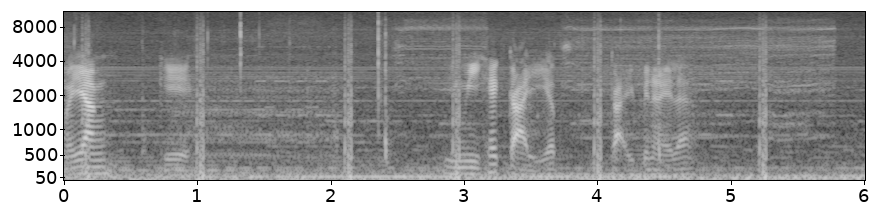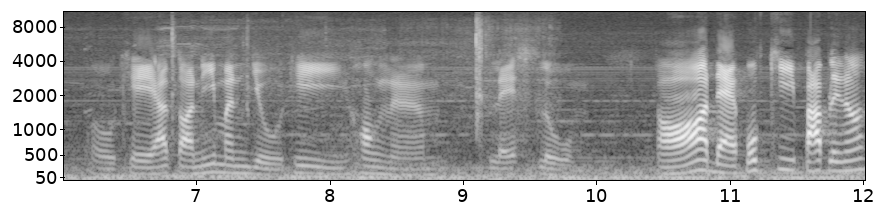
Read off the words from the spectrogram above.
มายัง โอเคยังมีแค่ไก่ครับ ไก่ไปไหนแล้ว โอเคครับ ตอนนี้มันอยู่ที่ห้องน้ำเลสรูมอ๋อ แดกปุ๊บขี้ปั๊บเลยเนาะ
